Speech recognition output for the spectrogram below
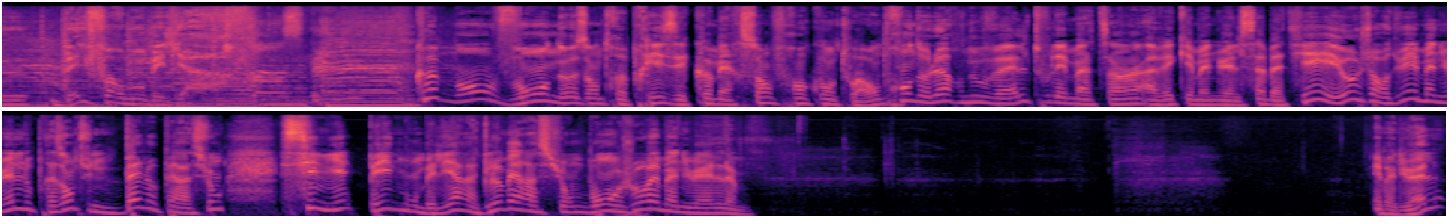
Bleu, Belfort-Montbéliard. Comment vont nos entreprises et commerçants franc-comtois? On prend de leurs nouvelles tous les matins avec Emmanuel Sabatier et aujourd'hui Emmanuel nous présente une belle opération signée Pays de Montbéliard Agglomération. Bonjour Emmanuel. Emmanuel?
